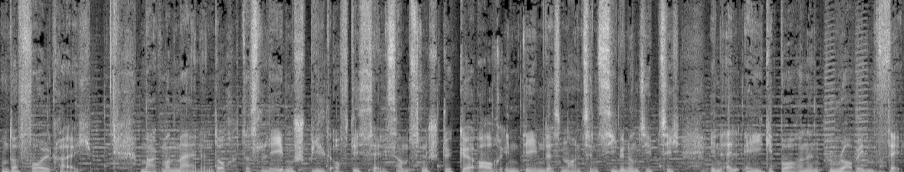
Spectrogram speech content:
und erfolgreich. Mag man meinen, doch das Leben spielt oft die seltsamsten Stücke, auch in dem des 1977 in LA geborenen Robin Thicke.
